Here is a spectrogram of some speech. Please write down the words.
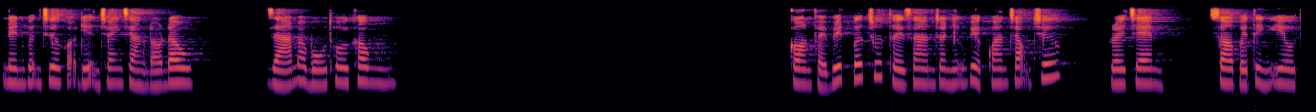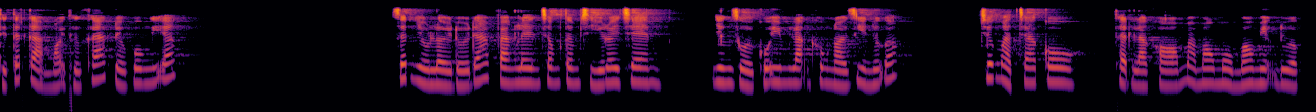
nên vẫn chưa gọi điện cho anh chàng đó đâu. Giá mà bố thôi không... Con phải biết bớt chút thời gian cho những việc quan trọng chứ. Rachel, so với tình yêu thì tất cả mọi thứ khác đều vô nghĩa. Rất nhiều lời đối đáp vang lên trong tâm trí Rachel, nhưng rồi cô im lặng không nói gì nữa. Trước mặt cha cô, thật là khó mà mau mồm mau miệng được.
